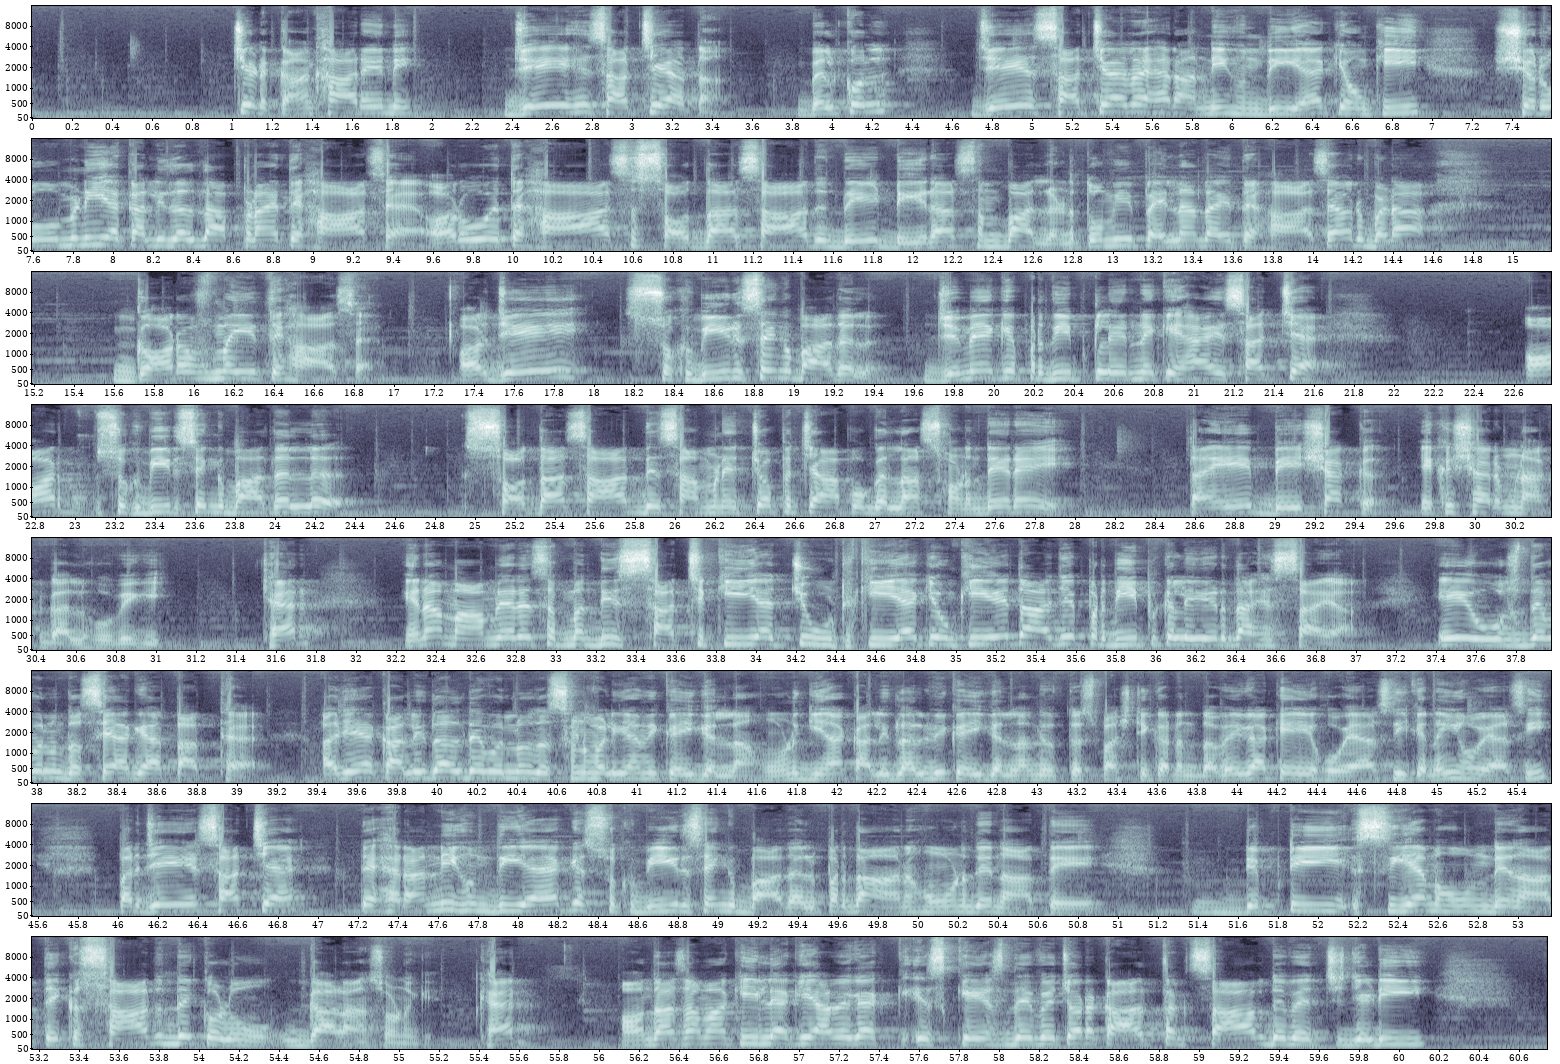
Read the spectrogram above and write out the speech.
ਝਿੜਕਾਂ ਖਾ ਰਹੇ ਨੇ। ਜੇ ਇਹ ਸੱਚ ਆ ਤਾਂ। ਬਿਲਕੁਲ ਜੇ ਸੱਚ ਹੈ ਤਾਂ ਹੈਰਾਨੀ ਹੁੰਦੀ ਹੈ, ਕਿਉਂਕਿ ਸ਼੍ਰੋਮਣੀ ਅਕਾਲੀ ਦਲ ਦਾ ਆਪਣਾ ਇਤਿਹਾਸ ਹੈ ਔਰ ਉਹ ਇਤਿਹਾਸ ਸੌਦਾ ਸਾਧ ਦੇ ਡੇਰਾ ਸੰਭਾਲਣ ਤੋਂ ਵੀ ਪਹਿਲਾਂ ਦਾ ਇਤਿਹਾਸ ਹੈ ਔਰ ਬੜਾ ਗੌਰਵਮਈ ਇਤਿਹਾਸ ਹੈ। ਔਰ ਜੇ ਸੁਖਬੀਰ ਸਿੰਘ ਬਾਦਲ, ਜਿਵੇਂ ਕਿ ਪ੍ਰਦੀਪ ਕਲੇਰ ਨੇ ਕਿਹਾ, ਇਹ ਸੱਚ ਹੈ, ਔਰ ਸੁਖਬੀਰ ਸਿੰਘ ਬਾਦਲ ਸੌਦਾ ਸਾਧ ਦੇ ਸਾਹਮਣੇ ਚੁੱਪਚਾਪ ਉਹ ਗੱਲਾਂ ਸੁਣਦੇ ਰਹੇ, ਤਾਂ ਇਹ ਬੇਸ਼ੱਕ ਇੱਕ ਸ਼ਰਮਨਾਕ ਗੱਲ ਹੋਵੇਗੀ। ਖੈਰ ਇਹਨਾਂ ਮਾਮਲਿਆਂ ਦੇ ਸੰਬੰਧੀ ਸੱਚ ਕੀ ਹੈ, ਝੂਠ ਕੀ ਹੈ, ਕਿਉਂਕਿ ਇਹ ਤਾਂ ਅਜੇ ਪ੍ਰਦੀਪ ਕਲੇਰ ਦਾ ਹਿੱਸਾ ਆ। ਇਹ ਉਸ ਦੇ ਵੱਲੋਂ ਦੱਸਿਆ ਗਿਆ ਤੱਥ ਹੈ। ਅਜੇ ਅਕਾਲੀ ਦਲ ਦੇ ਵੱਲੋਂ ਦੱਸਣ ਵਾਲੀਆਂ ਵੀ ਕਈ ਗੱਲਾਂ ਹੋਣਗੀਆਂ। ਅਕਾਲੀ ਦਲ ਵੀ ਕਈ ਗੱਲਾਂ ਦੇ ਉੱਤੇ ਸਪਸ਼ਟੀਕਰਨ ਦੇਵੇਗਾ ਕਿ ਇਹ ਹੋਇਆ ਸੀ ਕਿ ਨਹੀਂ ਹੋਇਆ ਸੀ। ਪਰ ਜੇ ਇਹ ਸੱਚ ਹੈ, ਤੇ ਹੈਰਾਨੀ ਹੁੰਦੀ ਹੈ ਕਿ ਸੁਖਬੀਰ ਸਿੰਘ ਬਾਦਲ ਪ੍ਰਧਾਨ ਹੋਣ ਦੇ ਨਾਤੇ ਡਿਪਟੀ ਸੀਐਮ ਹੋਣ ਦੇ ਨਾਤੇ ਇੱਕ ਸਾਧ ਦੇ ਕੋਲੋਂ ਗਾਲਾਂ ਸੁਣਗੇ ਖੈਰ, ਆਉਂਦਾ ਸਮਾਂ ਕੀ ਲੈ ਕੇ ਆਵੇਗਾ ਇਸ ਕੇਸ ਦੇ ਵਿੱਚ ਔਰ ਅਕਾਲ ਤਖਤ ਸਾਹਿਬ ਦੇ ਵਿੱਚ ਜਿਹੜੀ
